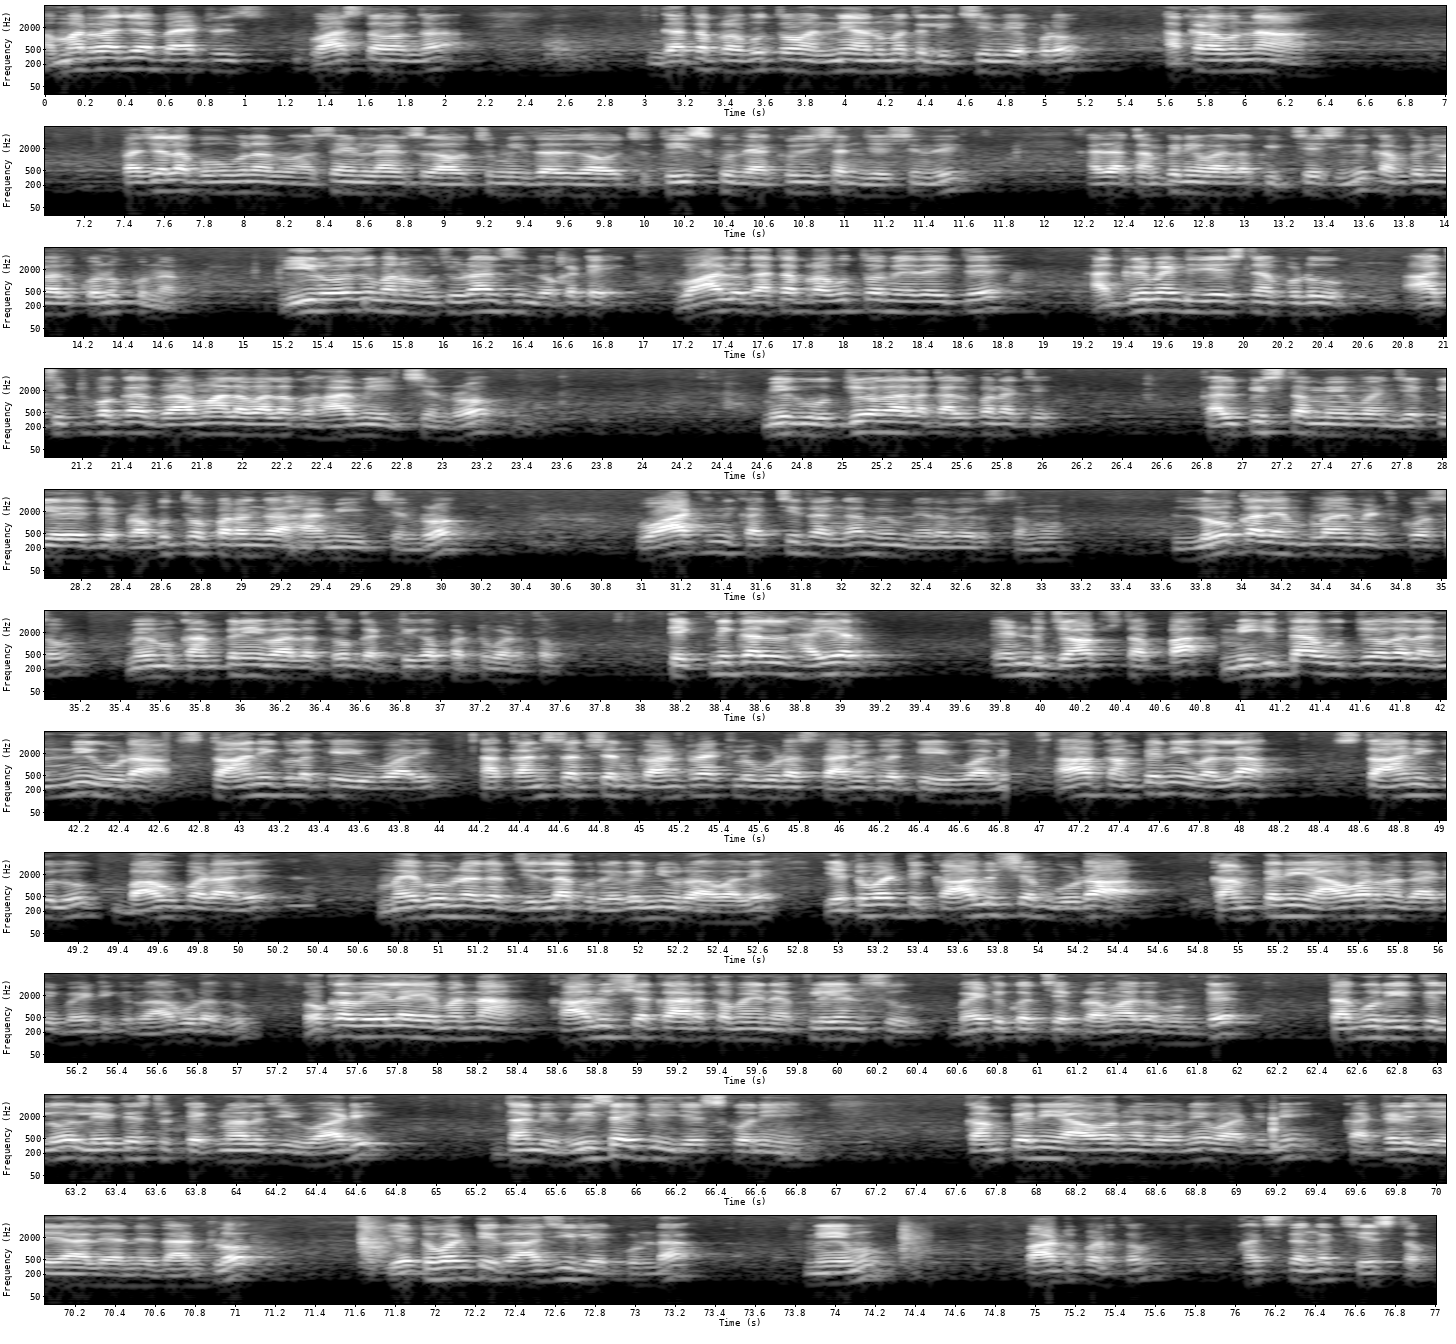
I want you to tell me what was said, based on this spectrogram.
అమర్ రాజా batteries వాస్తవంగా గత ప్రభుత్వం అన్ని అనుమతులు ఇచ్చింది ఎప్పుడో. అక్కడ ఉన్న ప్రజల భూములను అసైన్ ల్యాండ్స్ కావచ్చు మిగతాది కావచ్చు తీసుకుంది అక్విజిషన్ చేసింది. అది ఆ కంపెనీ వాళ్ళకు ఇచ్చేసింది. కంపెనీ వాళ్ళు కొనుక్కున్నారు. ఈరోజు మనం చూడాల్సింది ఒకటే. వాళ్ళు గత ప్రభుత్వం ఏదైతే అగ్రిమెంట్ చేసినప్పుడు ఆ చుట్టుపక్కల గ్రామాల వాళ్ళకు హామీ ఇచ్చిండ్రో మీకు ఉద్యోగాల కల్పన చే- కల్పిస్తాం మేము అని చెప్పి ఏదైతే ప్రభుత్వ పరంగా హామీ ఇచ్చిండ్రో వాటిని ఖచ్చితంగా మేము నెరవేరుస్తాము. లోకల్ ఎంప్లాయ్మెంట్ కోసం మేము కంపెనీ వాళ్ళతో గట్టిగా పట్టుబడతాం. టెక్నికల్ హైయర్ ఎండ్ జాబ్స్ తప్ప మిగతా ఉద్యోగాలన్నీ కూడా స్థానికులకే ఇవ్వాలి. ఆ కన్స్ట్రక్షన్ కాంట్రాక్ట్లు కూడా స్థానికులకే ఇవ్వాలి. ఆ కంపెనీ వల్ల స్థానికులు బాగుపడాలి. మహబూబ్ నగర్ జిల్లాకు రెవెన్యూ రావాలి. ఎటువంటి కాలుష్యం కూడా కంపెనీ ఆవరణ దాటి బయటికి రాకూడదు. ఒకవేళ ఏమన్నా కాలుష్యకారకమైన ఎఫ్లుయెన్స్ బయటకు వచ్చే ప్రమాదం ఉంటే తగు రీతిలో లేటెస్ట్ టెక్నాలజీ వాడి దాన్ని రీసైకిల్ చేసుకొని కంపెనీ ఆవరణలోనే వాటిని కట్టడి చేయాలి అనే దాంట్లో ఎటువంటి రాజీ లేకుండా మేము పాటుపడతాం ఖచ్చితంగా చేస్తాం.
